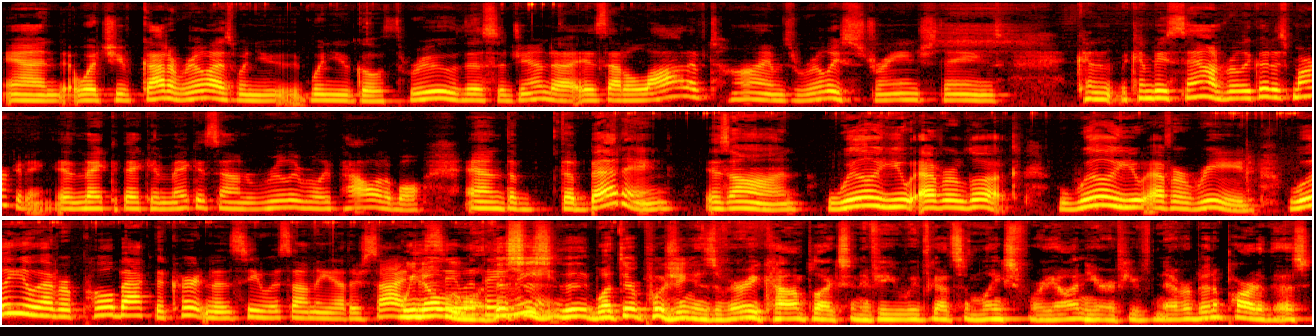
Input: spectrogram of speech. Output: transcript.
And what you've got to realize when you when you go through this agenda is that a lot of times really strange things can can be sound really good as marketing. And make they can make it sound really really palatable. And the the betting is on will you ever look? Will you ever read? Will you ever pull back the curtain and see what's on the other side? We to know see we what they This mean? is what they're pushing is very complex, and if you, we've got some links for you on here. If you've never been a part of this,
